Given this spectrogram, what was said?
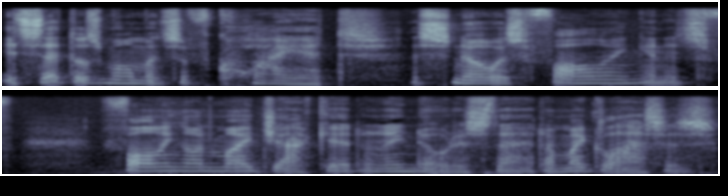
It's at those moments of quiet. The snow is falling, and it's falling on my jacket, and I notice that on my glasses.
